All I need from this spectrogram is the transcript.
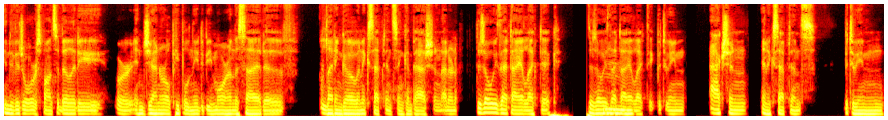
individual responsibility or in general, people need to be more on the side of letting go and acceptance and compassion. I don't know. There's always that dialectic. There's always mm. that dialectic between action and acceptance, between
